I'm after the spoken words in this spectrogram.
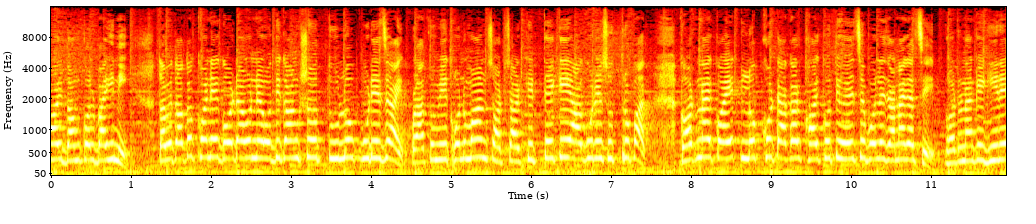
হয় দমকল বাহিনী। তবে ততক্ষণে গোডাউনের অধিকাংশ তুলো পুড়ে যায়। প্রাথমিক অনুমান, শর্ট সার্কিট থেকে আগুনের সূত্রপাত। ঘটনায় কয়েক লক্ষ টাকার ক্ষয়ক্ষতি হয়েছে বলে জানা গেছে। ঘটনাকে ঘিরে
